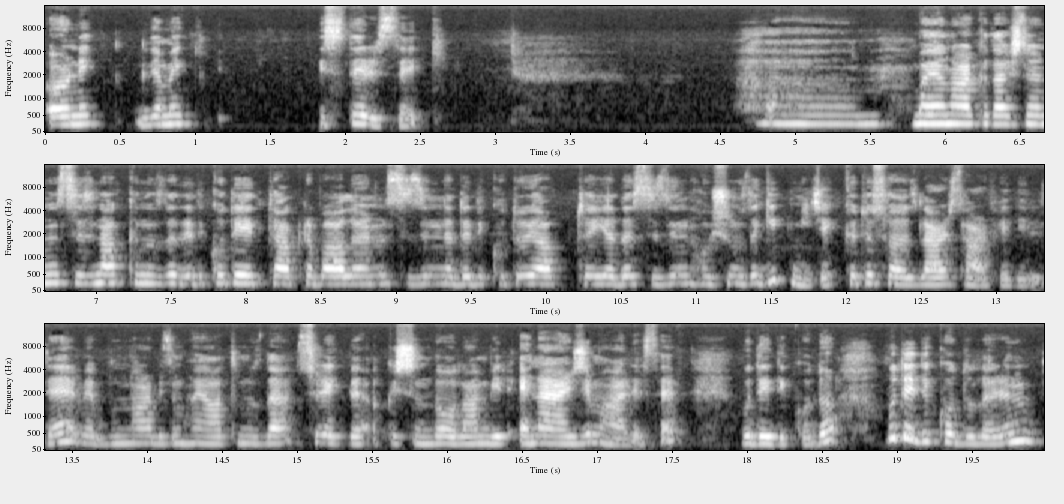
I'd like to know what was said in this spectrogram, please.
örneklemek istersek bayan arkadaşlarınız sizin hakkınızda dedikodu etti, akrabalarınız sizinle dedikodu yaptı ya da sizin hoşunuza gitmeyecek kötü sözler sarf edildi ve bunlar bizim hayatımızda sürekli akışında olan bir enerji maalesef bu dedikodu. Bu dedikoduların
